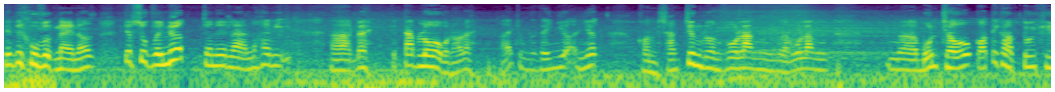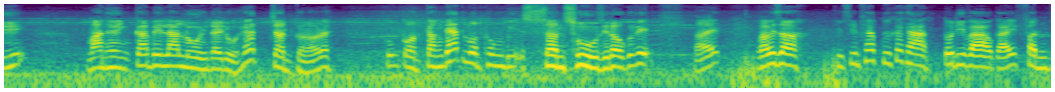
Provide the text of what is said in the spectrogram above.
những cái khu vực này nó tiếp xúc với nước cho nên là nó hay bị à, đây cái táp lô của nó đây. Đấy chúng ta thấy nhựa nhất, còn sáng trưng luôn vô lăng là vô lăng à, bốn chấu có tích hợp túi khí màn hình camera lùi đầy đủ hết trần của nó đây. Cũng còn căng đét luôn không bị sần sù gì đâu quý vị. Đấy và bây giờ thì xin phép quý khách hàng tôi đi vào cái phần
